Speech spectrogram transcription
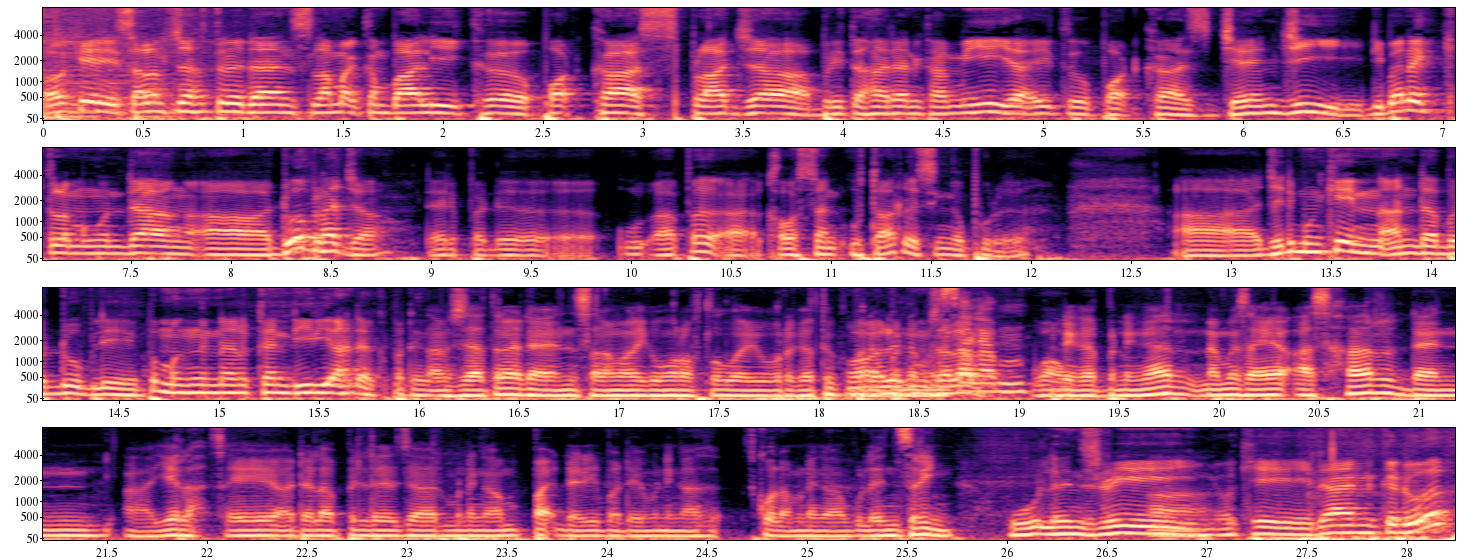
Okey, salam sejahtera dan selamat kembali ke podcast pelajar berita harian kami iaitu podcast Genji di mana kita telah mengundang uh, dua pelajar daripada uh, apa uh, kawasan utara Singapura Uh, jadi mungkin anda berdua boleh mengenalkan diri anda kepada Salam sejahtera dan Assalamualaikum warahmatullahi wabarakatuh kepada Waalaikumsalam. pendengar, pendengar-pendengar Nama saya Ashar dan uh, Yelah saya adalah pelajar menengah empat daripada menengah sekolah menengah Woodlands Ring Woodlands Ring. Uh. Okey, dan kedua?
